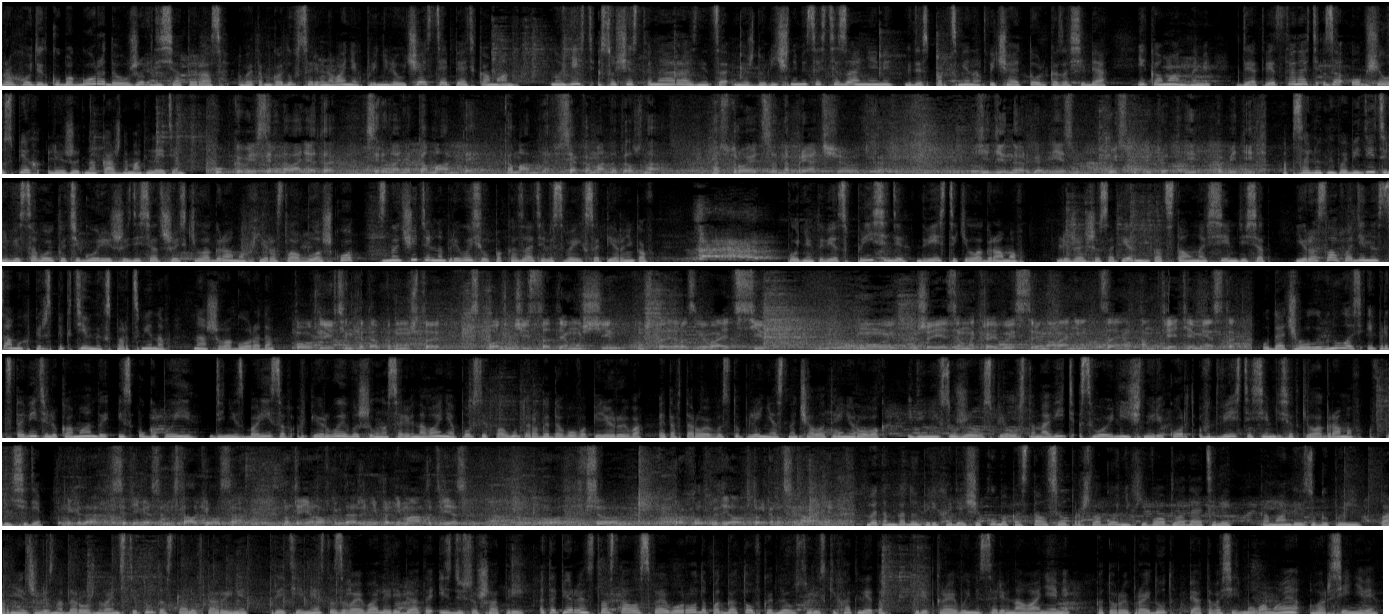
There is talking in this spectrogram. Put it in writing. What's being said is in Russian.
Проходит Кубок города уже в десятый раз. В этом году в соревнованиях приняли участие пять команд. Но есть существенная разница между личными состязаниями, где спортсмен отвечает только за себя, и командными, где ответственность за общий успех лежит на каждом атлете. Кубковые соревнования – это соревнования команды. Команда, вся команда должна настроиться, напрячься, вот, как единый организм, выступить вот, и победить. Абсолютный победитель весовой категории 66 килограммов Ярослав Блажко значительно превысил показатели своих соперников. Поднятый вес в приседе – 200 килограммов. Ближайший соперник отстал на 70. Ярослав – один из самых перспективных спортсменов нашего города. Пауэрлифтинг – это потому что спорт чисто для мужчин, потому что развивает силу. Ну, уже ездил на краевые соревнования, занял там третье место. Удача улыбнулась и представителю команды из УГПИ. Денис Борисов впервые вышел на соревнования после полуторагодового перерыва. Это второе выступление с начала тренировок. И Денис уже успел установить свой личный рекорд в 270 килограммов в приседе. Никогда с этим весом не сталкивался. На тренировках даже не поднимал этот вес. Вот. Все, проходку делал только на соревнованиях. В этом году переходящий кубок остался у прошлогодних его обладателей. Команды из УГПИ. Парни из железнодорожного института стали вторыми. Третье место завоевали ребята из ДЮСШ-3. Это первенство стало своего рода подготовкой для уссурийских атлетов перед краевыми соревнованиями, которые пройдут 5-7 мая в Арсеньеве.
